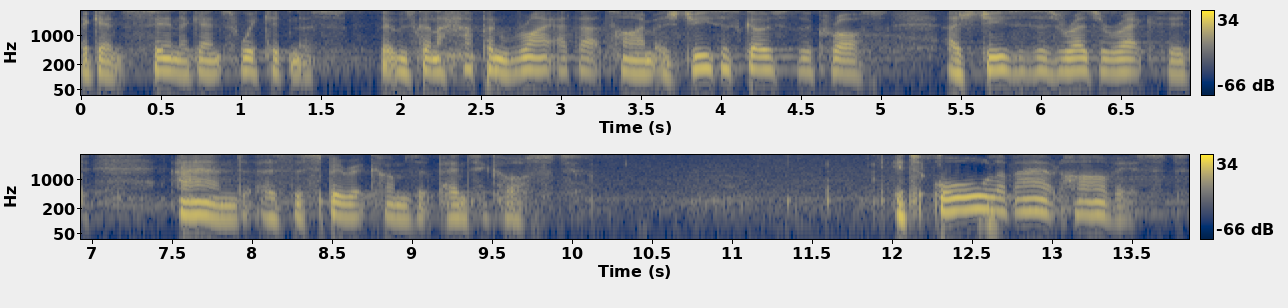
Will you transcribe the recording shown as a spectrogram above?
against sin, against wickedness that was going to happen right at that time as Jesus goes to the cross, as Jesus is resurrected, and as the Spirit comes at Pentecost. It's all about harvest.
